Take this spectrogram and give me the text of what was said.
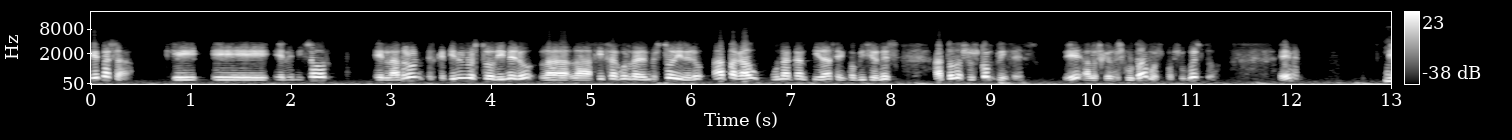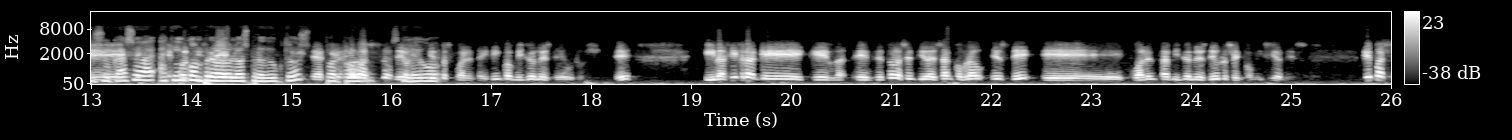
¿Qué pasa? Que el emisor, el ladrón, el que tiene nuestro dinero, la, cifra gorda de nuestro dinero, ha pagado una cantidad en comisiones a todos sus cómplices, a los que disculpamos, por supuesto. En su caso, ¿a, quién compró los productos? Por, por, de 245 millones de euros. ¿eh? Y la cifra que, entre todas las entidades han cobrado es de eh, 40 millones de euros en comisiones. ¿Qué pasa?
